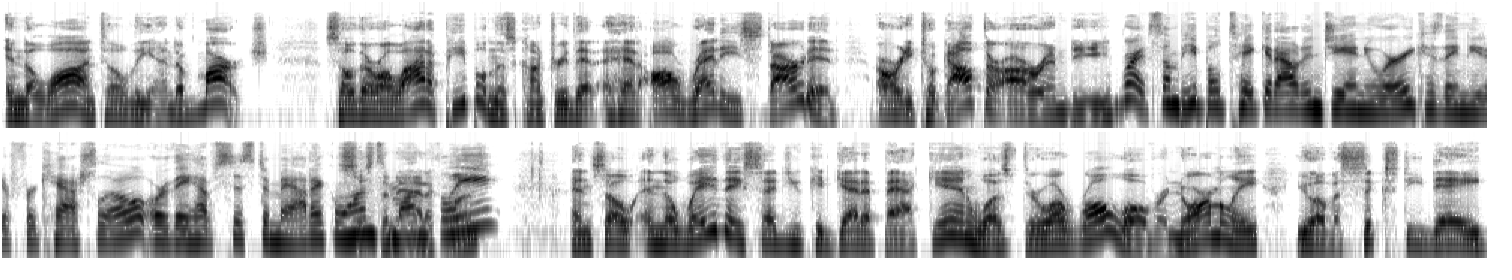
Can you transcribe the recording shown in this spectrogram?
into law until the end of march so there were a lot of people in this country that had already started already took out their rmd Right. Some people take it out in January because they need it for cash flow, or they have systematic ones systematic monthly. ones. And so, and the way they said you could get it back in was through a rollover. Normally, you have a 60 day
